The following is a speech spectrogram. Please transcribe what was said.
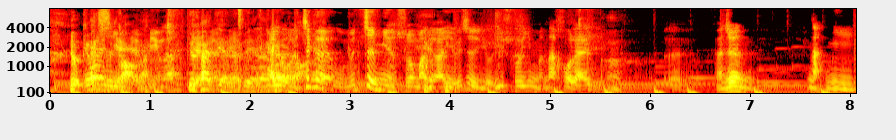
又开始搞了点名了，又开始点人名了。哎呦，这个我们正面说嘛，对吧？有一有一说一嘛。那后来，嗯呃，反正，那你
